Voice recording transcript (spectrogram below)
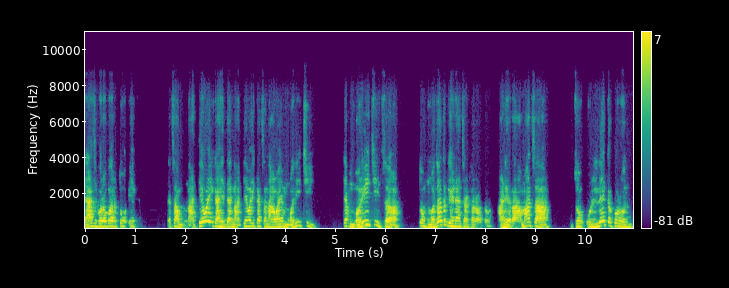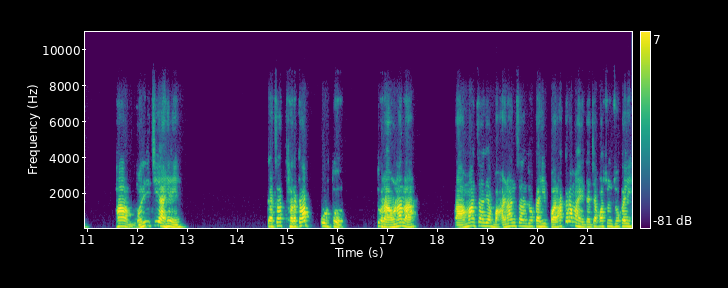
त्याचबरोबर तो एक त्याचा नातेवाईक आहे. त्या नातेवाईकाचं नाव आहे मरीची. त्या मरीचीच तो मदत घेण्याचा ठरवतो. आणि रामाचा जो उल्लेख करून हा मरीची आहे त्याचा थरकाप उडतो. तो रावणाला रामाचा ज्या बाणांचा जो काही पराक्रम आहे त्याच्यापासून जो काही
